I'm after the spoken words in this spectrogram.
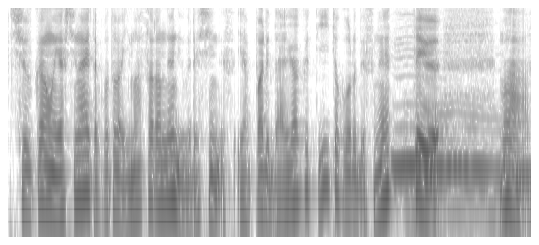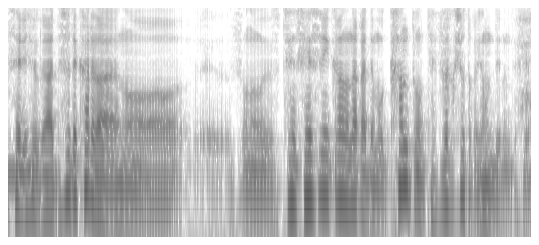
習慣を養えたことが今更のように嬉しいんです。やっぱり大学っていいところですね、っていう、まあ、セリフがあって、それで彼は、あの、その、潜潜水艦の中でも関東の哲学書とか読んでるんですよ。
